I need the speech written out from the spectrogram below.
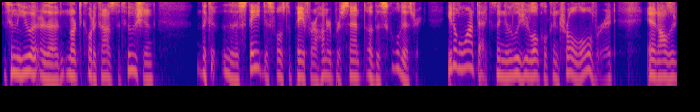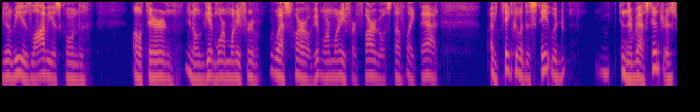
it's in the U or the North Dakota Constitution, the the state is supposed to pay for hundred percent of the school district. You don't want that because then you lose your local control over it, and all there's going to be is lobbyists going to out there and you know get more money for West Fargo, get more money for Fargo, stuff like that. I think what the state would, in their best interest,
